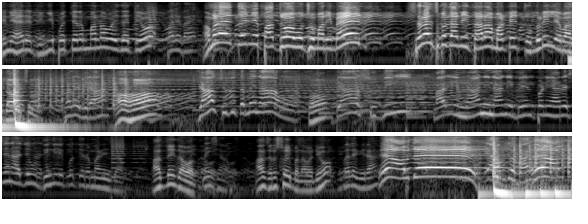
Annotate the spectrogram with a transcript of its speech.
એની હારે ઢીંગી પોતે રમવા ન હોય જતી હો. ભલે ભાઈ. હમણાં જઈને પાછો આવું છું મારી બેન. સરસ મજાની તારા માટે ચૂંદડી લેવા જાઉં છું. ભલે વીરા. હા હા. જ્યાં સુધી તમે ના આવો ત્યાં સુધી મારી નાની નાની બેનપણી હારે છે ને આજે હું ઢીંગલી પોતે રમાણી જાઉં. આજ નહીં જવા નહીં જાવ આજ રસોઈ બનાવવાની હો. ભલે વીરા. એ આવજે! એ આવજો ભાઈ. એ આવજે!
